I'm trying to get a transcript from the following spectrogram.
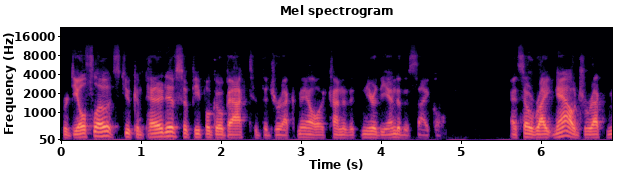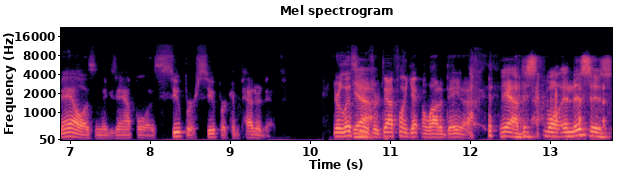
for deal flow. It's too competitive. So people go back to the direct mail at kind of the, near the end of the cycle. And so right now, direct mail, as an example, is super, super competitive your listeners yeah. are definitely getting a lot of data. yeah, this well, and this is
